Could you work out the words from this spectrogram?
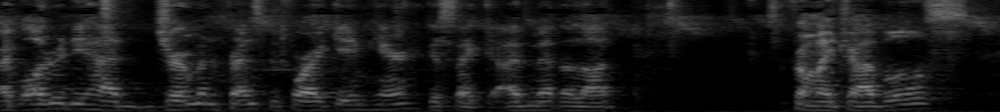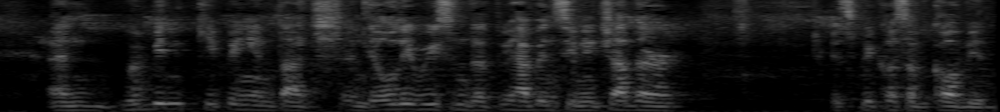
I've already had German friends before I came here, because like I've met a lot from my travels, and we've been keeping in touch. And the only reason that we haven't seen each other is because of COVID.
